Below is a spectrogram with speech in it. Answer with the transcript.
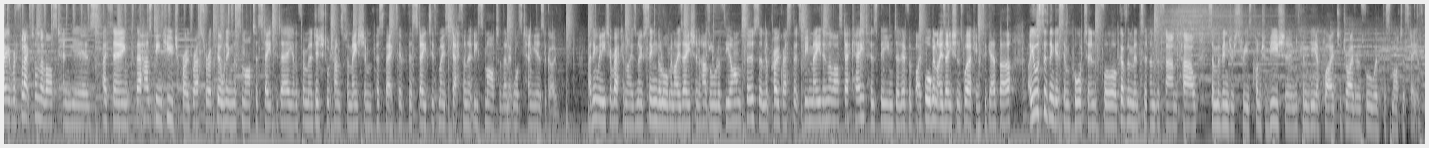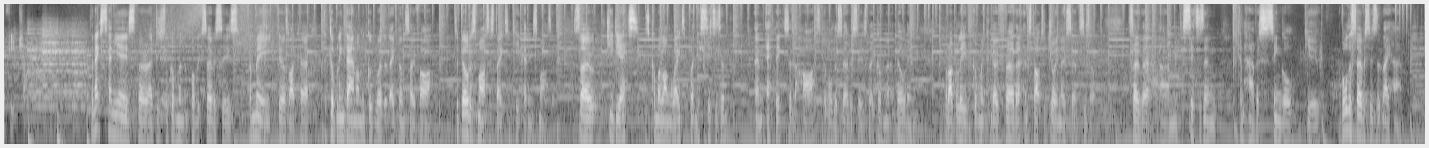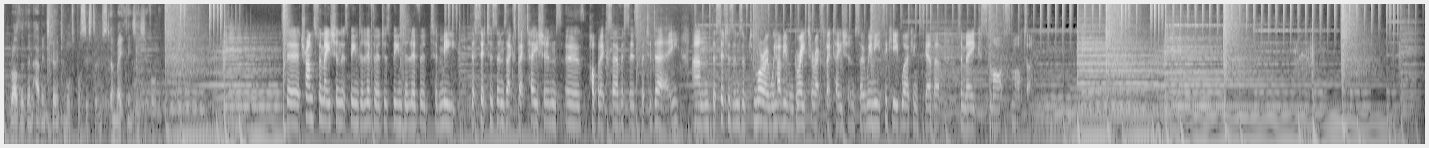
I reflect on the last 10 years, I think there has been huge progress for building the smarter state today and from a digital transformation perspective, the state is most definitely smarter than it was 10 years ago. I think we need to recognise no single organisation has all of the answers and the progress that's been made in the last decade has been delivered by organisations working together. I also think it's important for government to understand how some of industry's contribution can be applied to driving forward the smarter state of the future. The next 10 years for uh, digital government and public services, for me, feels like a, a doubling down on the good work that they've done so far to build a smarter state and keep getting smarter. So GDS has come a long way to putting the citizen and ethics at the heart of all the services that government are building. But I believe government can go further and start to join those services up so that um, the citizen can have a single view of all the services that they have rather than having to go into multiple systems and make things easier for them. The transformation that's been delivered has been delivered to meet the citizens' expectations of public services for today and the citizens of tomorrow will have even greater expectations so we need to keep working together to make smart smarter.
